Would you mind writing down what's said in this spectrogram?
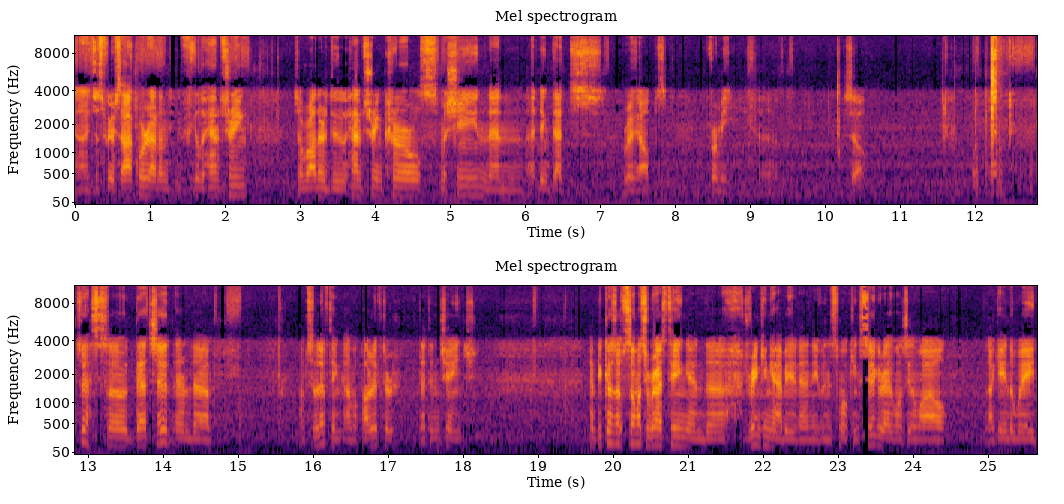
Uh, it just feels awkward. I don't feel the hamstring. So rather do hamstring curls machine, and I think that's really helps for me. Uh, so, so so that's it. And uh, I'm still lifting. I'm a powerlifter. That didn't change. And because of so much resting and uh, drinking habit and even smoking cigarette once in a while, I gained the weight.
